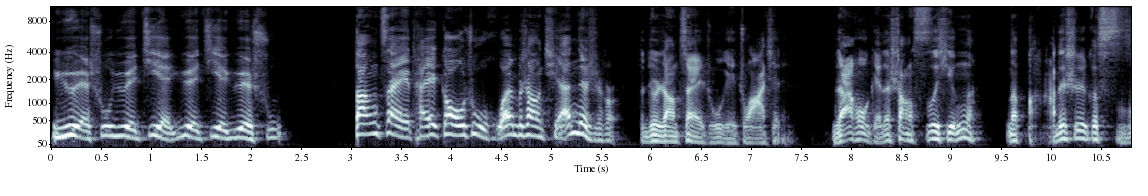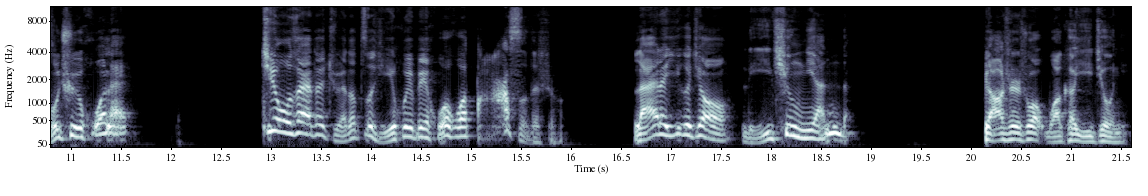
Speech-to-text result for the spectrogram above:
越输越借，越借越输。当债台高筑，还不上钱的时候，他就让债主给抓起来了，然后给他上私刑啊！那打的是个死去活来。就在他觉得自己会被活活打死的时候，来了一个叫李庆年的，表示说：“我可以救你，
